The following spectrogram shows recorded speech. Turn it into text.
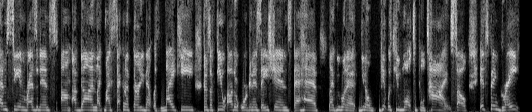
MC in residence. Um, I've done like my second or third event with Nike. There's a few other organizations that have like we want to you know get with you multiple times. So it's been great.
